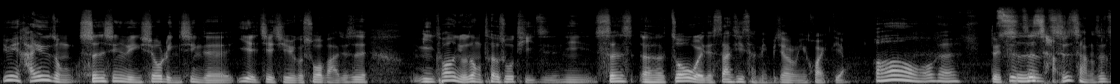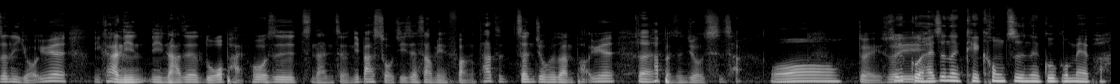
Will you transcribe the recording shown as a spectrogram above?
因为还有一种身心灵修灵性的业界，其实有个说法就是，你通常有这种特殊体质，你身呃周围的三 C 产品比较容易坏掉。哦，OK，对，磁场磁场是真的有，因为你看你你拿着罗盘或者是指南针，你把手机在上面放，它的针就会乱跑，因为它，本身就有磁场。哦，对，所以鬼还真的可以控制那 Google Map 啊。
